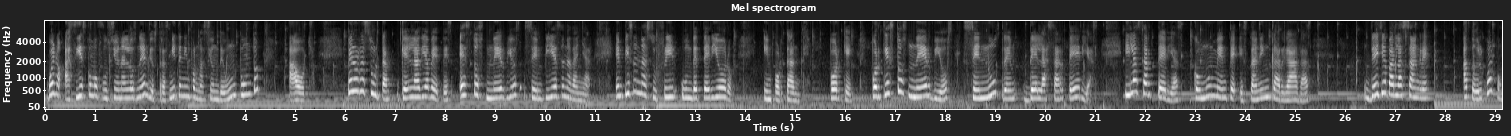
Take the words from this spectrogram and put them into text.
Bueno, así es como funcionan los nervios, transmiten información de un punto a otro. Pero resulta que en la diabetes estos nervios se empiezan a dañar, empiezan a sufrir un deterioro importante. ¿Por qué? Porque estos nervios se nutren de las arterias y las arterias comúnmente están encargadas de llevar la sangre a todo el cuerpo.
